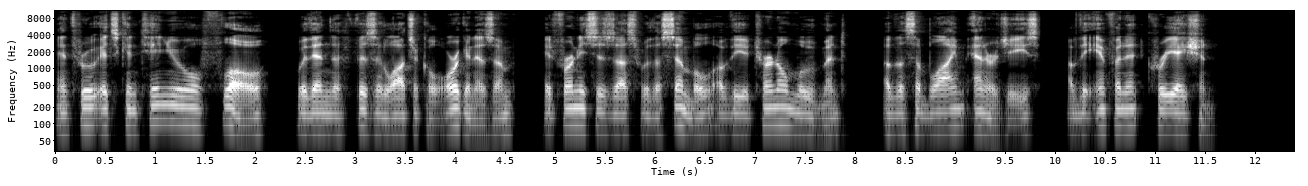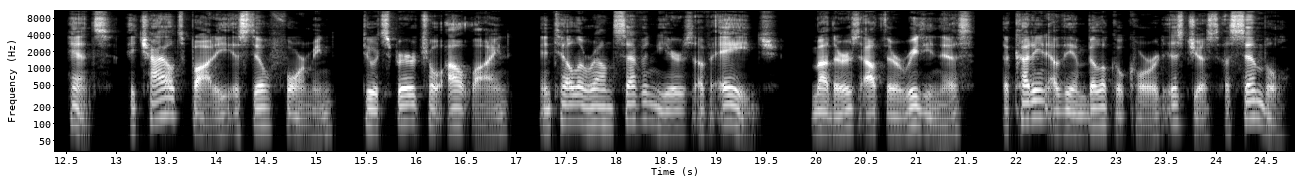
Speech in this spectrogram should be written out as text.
and through its continual flow within the physiological organism it furnishes us with a symbol of the eternal movement of the sublime energies of the infinite creation. Hence, a child's body is still forming to its spiritual outline until around seven years of age. Mothers out there reading this, the cutting of the umbilical cord is just a symbol.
